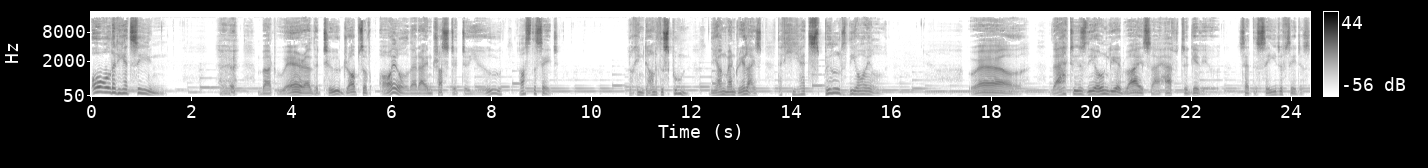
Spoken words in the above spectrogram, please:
all that he had seen. But where are the two drops of oil that I entrusted to you? asked the sage. Looking down at the spoon, the young man realized that he had spilled the oil. Well, that is the only advice I have to give you, said the sage of sages.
